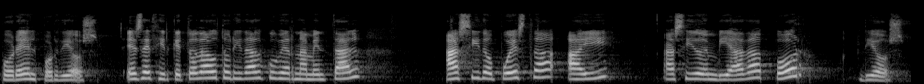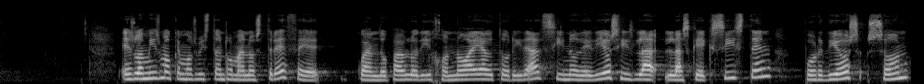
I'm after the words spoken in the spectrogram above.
Por Él, por Dios. Es decir, que toda autoridad gubernamental ha sido puesta ahí, ha sido enviada por Dios. Es lo mismo que hemos visto en Romanos 13, cuando Pablo dijo, no hay autoridad sino de Dios y las que existen por Dios son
